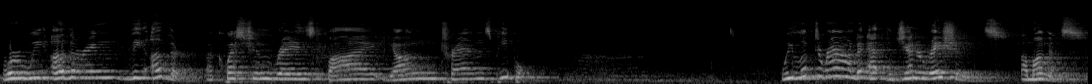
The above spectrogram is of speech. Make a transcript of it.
were we othering the other? A question raised by young trans people. We looked around at the generations among us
